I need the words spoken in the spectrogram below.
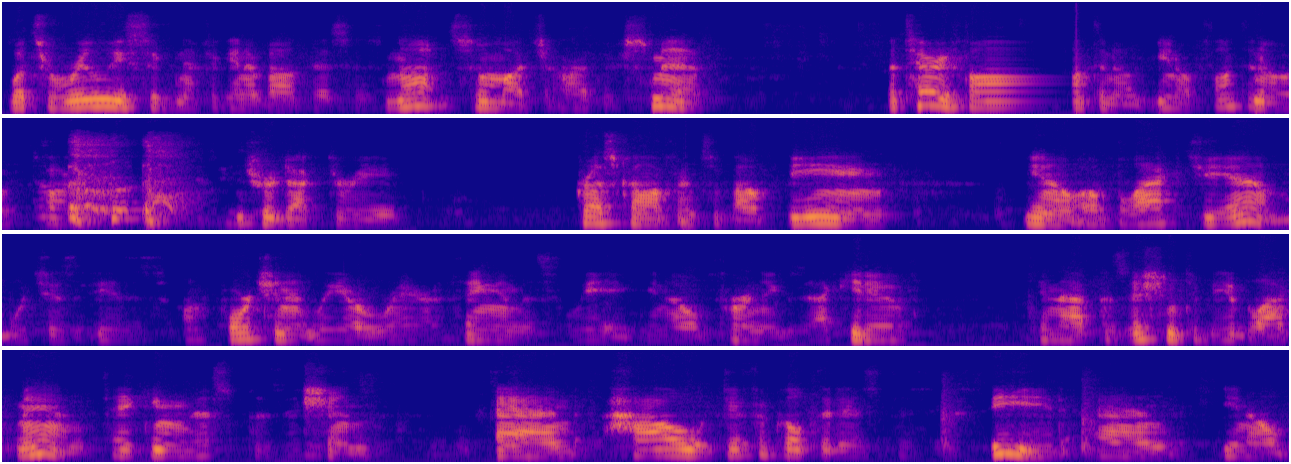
what's really significant about this is not so much Arthur Smith, but Terry Fontenot. You know, Fontenot talked introductory press conference about being, you know, a black GM, which is is unfortunately a rare thing in this league. You know, for an executive in that position to be a black man taking this position and how difficult it is to succeed and you know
